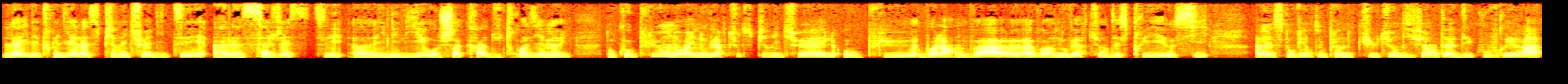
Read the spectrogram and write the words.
Là, il est très lié à la spiritualité, à la sagesse. il est lié au chakra du troisième œil. Donc au plus on aura une ouverture spirituelle, au plus voilà, on va avoir une ouverture d'esprit aussi, à se nourrir de plein de cultures différentes, à découvrir,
